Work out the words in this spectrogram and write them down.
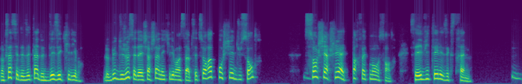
Donc ça, c'est des états de déséquilibre. Le but du jeu, c'est d'aller chercher un équilibre instable. C'est de se rapprocher du centre sans chercher à être parfaitement au centre. C'est éviter les extrêmes. Hmm.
